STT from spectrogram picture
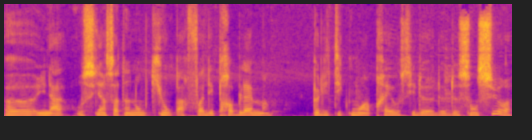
il y en a aussi un certain nombre qui ont parfois des problèmes politiquement après aussi de, censure.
